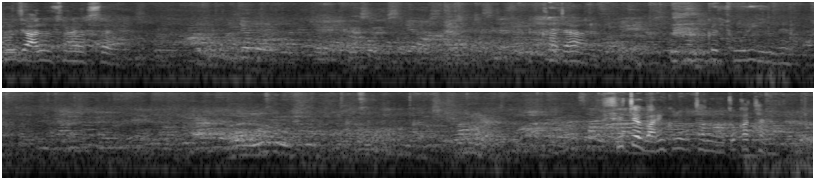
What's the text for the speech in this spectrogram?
보지 안에 들어왔어요. 가자. 그 돌이 있네. 실제 마인크래프트 하는 거 똑같아요.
